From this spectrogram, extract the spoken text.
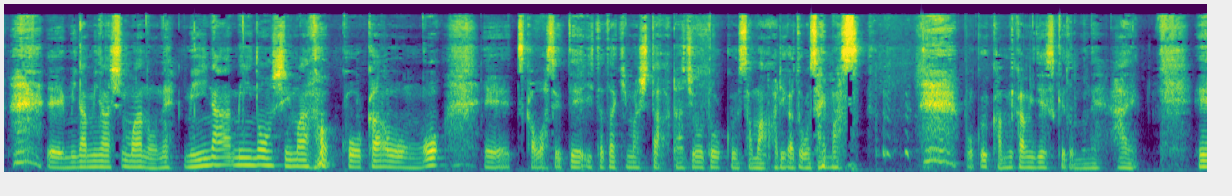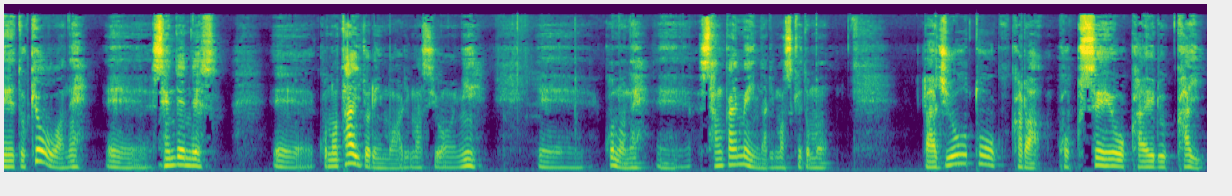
えー、南の島のね、南の島の効果音を、えー、使わせていただきました。ラジオトーク様、ありがとうございます。僕、カミカミですけどもね、はい。えっ、ー、と、今日はね、えー、宣伝です。えー、このタイトルにもありますように、えー、このね、えー、3回目になりますけども、ラジオトークから国政を変える会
